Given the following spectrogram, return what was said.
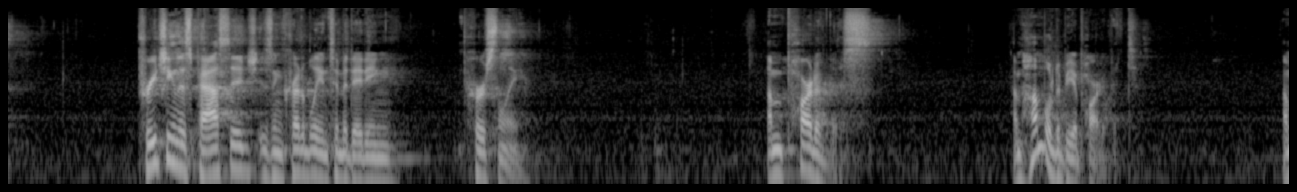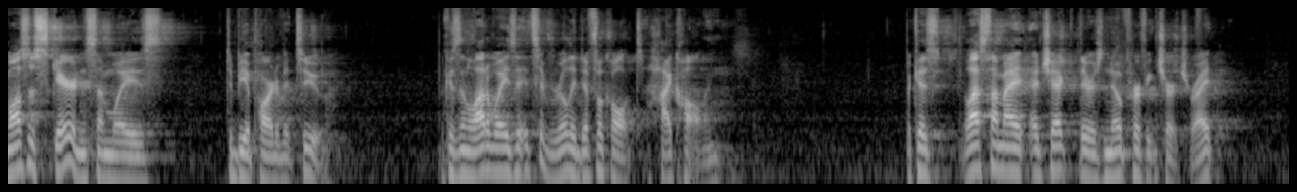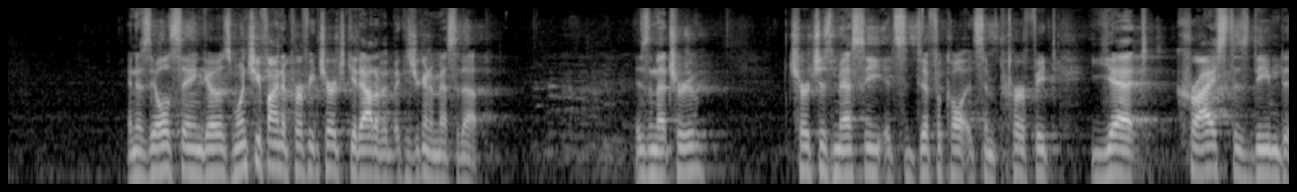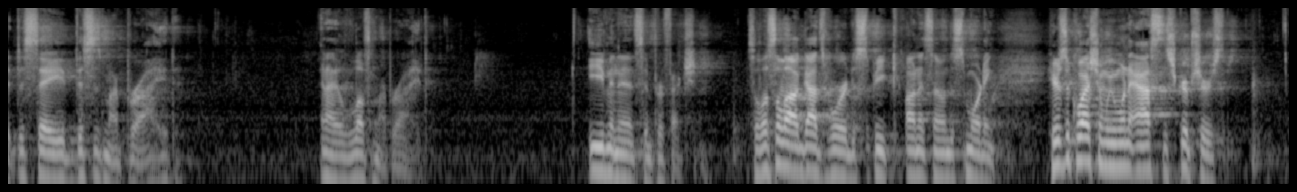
Preaching this passage is incredibly intimidating personally. I'm part of this. I'm humbled to be a part of it. I'm also scared in some ways to be a part of it too. Because in a lot of ways, it's a really difficult high calling. Because last time I, checked, there is no perfect church, right? And as the old saying goes, once you find a perfect church, get out of it because you're going to mess it up. Isn't that true? Church is messy, it's difficult, it's imperfect, yet Christ has deemed it to say, This is my bride. And I love my bride, even in its imperfection. So let's allow God's word to speak on its own this morning. Here's a question we want to ask the scriptures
